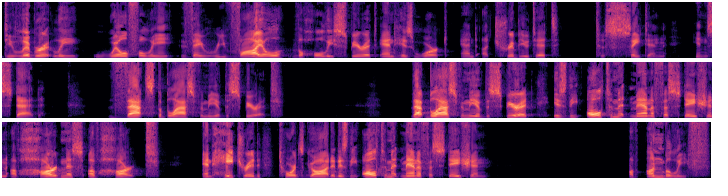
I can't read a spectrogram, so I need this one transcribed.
deliberately, willfully they revile the Holy Spirit and His work and attribute it to Satan instead. That's the blasphemy of the Spirit. That blasphemy of the Spirit is the ultimate manifestation of hardness of heart and hatred towards God. It is the ultimate manifestation of unbelief,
